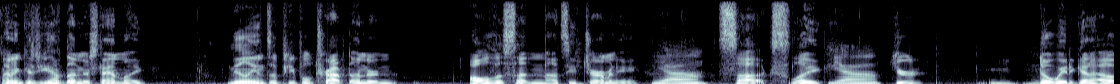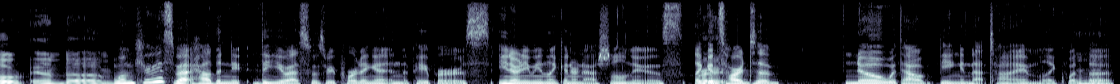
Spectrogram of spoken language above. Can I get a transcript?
I mean, because you have to understand, like, millions of people trapped under all of a sudden Nazi Germany Yeah, sucks. Like, yeah. you're no way to get out, and um, Well, I'm curious about how the new, the U.S. was reporting it in the papers. You know what I mean, like international news. Like it's hard to know without being in that time, like what the Mhm.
